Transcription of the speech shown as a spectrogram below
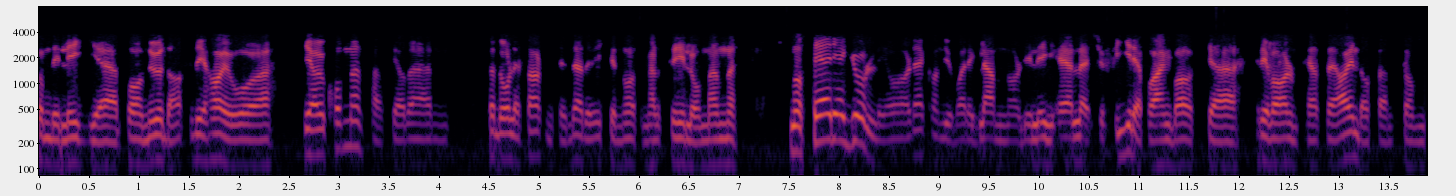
som de ligger på nå. da. Så de har jo, de har jo kommet seg siden den, den dårlige starten sin. Det er det ikke noe som helst tvil om. Men noe seriegull i år, det kan jo bare glemme når de ligger hele 24 poeng bak eh, rivalen PC Eindhoven, som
